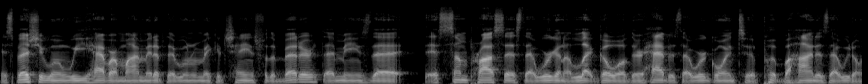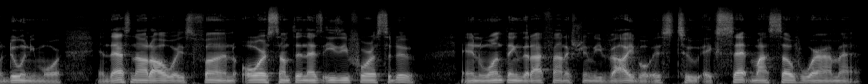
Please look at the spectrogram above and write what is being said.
especially when we have our mind made up that we want to make a change for the better, that means that it's some process that we're going to let go of their habits that we're going to put behind us that we don't do anymore. And that's not always fun or something that's easy for us to do. And one thing that I found extremely valuable is to accept myself where I'm at,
